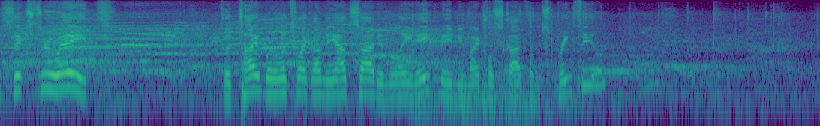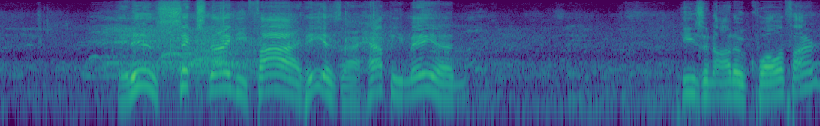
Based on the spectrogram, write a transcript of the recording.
six through eight. It's a tight one. It looks like on the outside in lane eight, maybe Michael Scott from Springfield. It is 695. He is a happy man. He's an auto qualifier.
